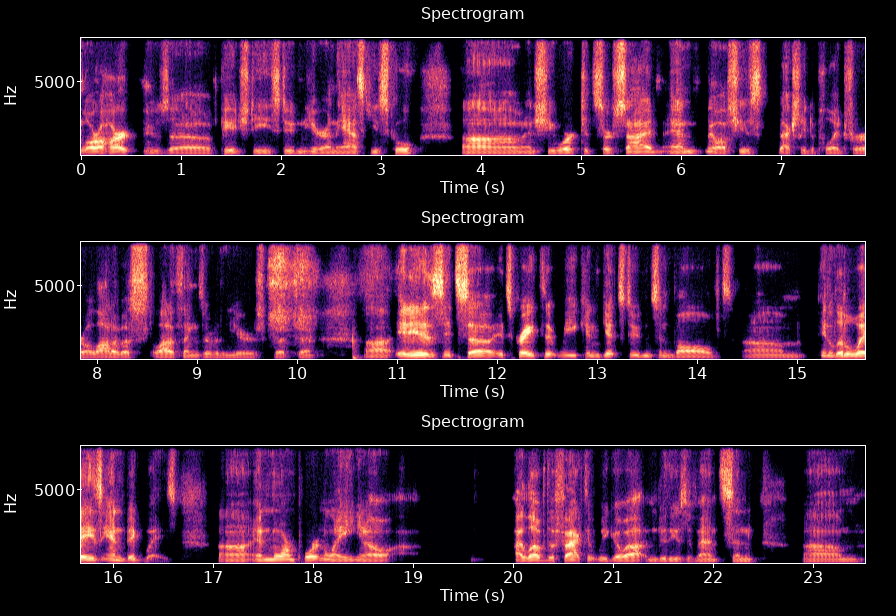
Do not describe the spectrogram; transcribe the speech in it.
Laura Hart, who's a PhD student here in the Askew School, um, and she worked at Surfside, and know, she's actually deployed for a lot of us, a lot of things over the years. But uh, uh, it is, it's, uh, it's great that we can get students involved um, in little ways and big ways, uh, and more importantly, you know, I love the fact that we go out and do these events and um,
